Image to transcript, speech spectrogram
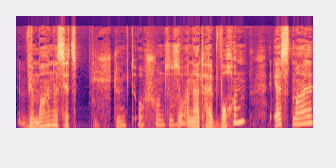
wir machen das jetzt bestimmt auch schon so, so anderthalb Wochen erstmal.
